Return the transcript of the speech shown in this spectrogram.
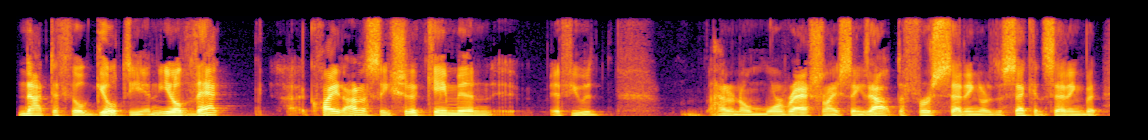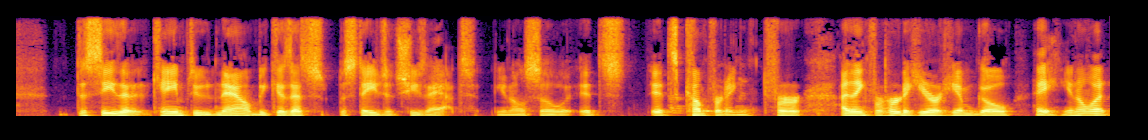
not to feel guilty. And you know that uh, quite honestly should have came in if you would I don't know, more rationalize things out the first setting or the second setting, but to see that it came to now because that's the stage that she's at, you know, so it's it's comforting for I think for her to hear him go, "Hey, you know what?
